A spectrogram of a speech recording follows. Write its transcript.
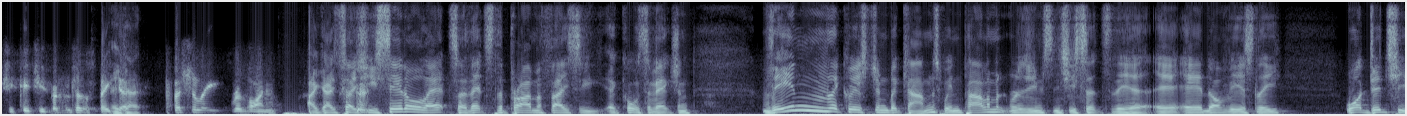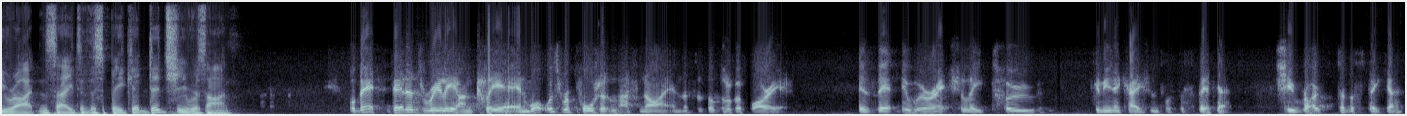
She said she's written to the Speaker, okay. officially resigning. Okay, so she said all that, so that's the prima facie uh, course of action. Then the question becomes when Parliament resumes and she sits there, and obviously, what did she write and say to the Speaker? Did she resign? Well, that, that is really unclear. And what was reported last night, and this is a little bit worrying, is that there were actually two communications with the Speaker. She wrote to the Speaker,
